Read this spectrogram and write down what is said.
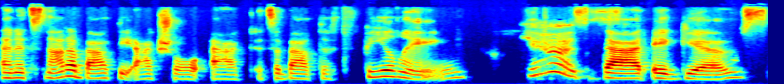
And it's not about the actual act, it's about the feeling yes. that it gives.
